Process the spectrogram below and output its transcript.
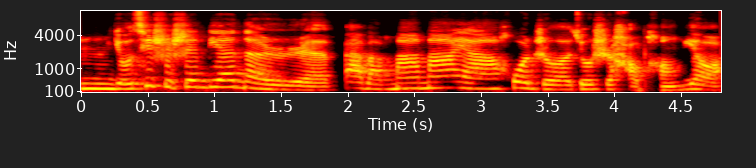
嗯，尤其是身边的人，爸爸妈妈呀，或者就是好朋友哈，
